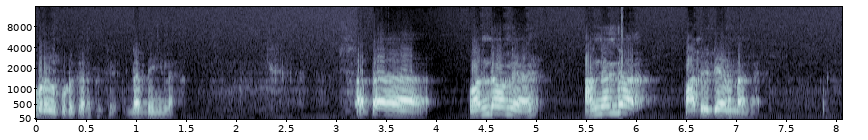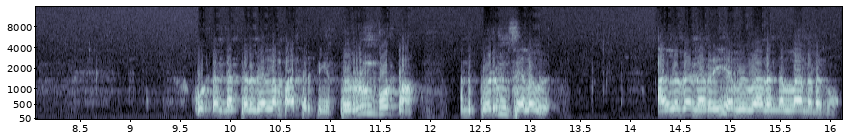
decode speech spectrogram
குரல் கொடுக்கறதுக்கு டப்பிங்கில் அப்போ வந்தவங்க அங்கங்க பார்த்துக்கிட்டே இருந்தாங்க. கூட்டம் கத்துறது எல்லாம் பார்த்துருப்பீங்க. பெரும் கூட்டம். அந்த பெரும் செலவு. அதில் தான் நிறைய விவாதங்கள்லாம் நடக்கும்.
